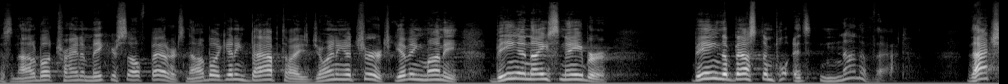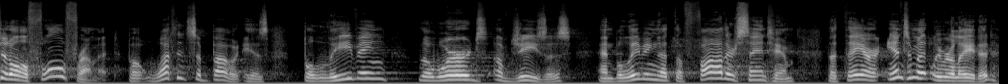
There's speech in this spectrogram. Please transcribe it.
It's not about trying to make yourself better. It's not about getting baptized, joining a church, giving money, being a nice neighbor, being the best employee. It's none of that. That should all flow from it. But what it's about is believing the words of Jesus and believing that the Father sent him, that they are intimately related.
